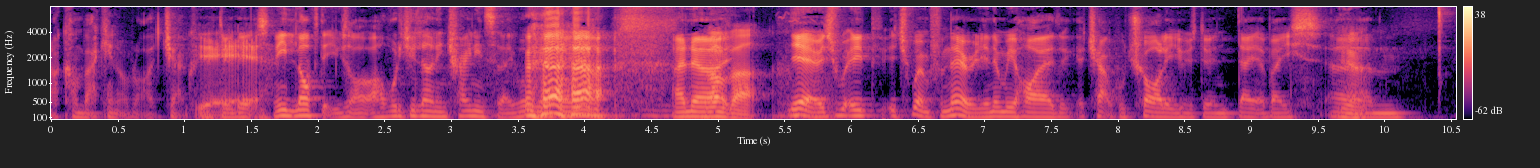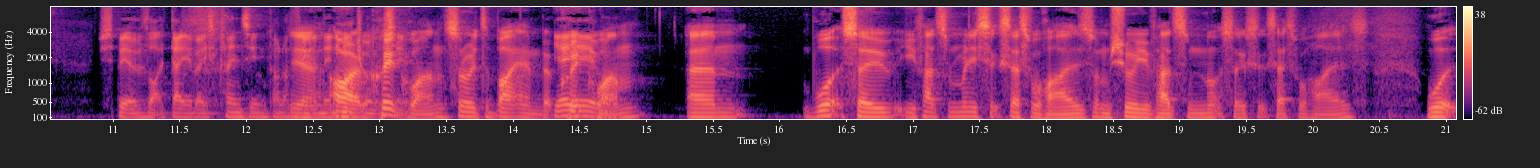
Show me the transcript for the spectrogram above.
I come back in. I'm like Jack, we do this. And he loved it. He was like, "Oh, what did you learn in training today? What you? And uh, Love that. yeah, it, just- it, it just went from there. Really. And then we hired a chap called Charlie who was doing database. Yeah. Um, Just a bit of like database cleansing kind of thing. Yeah. And then All right. Quick one. Sorry to bite in, but Yeah, quick yeah, yeah, one. What? So you've had some really successful hires. I'm sure you've had some not so successful hires. What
